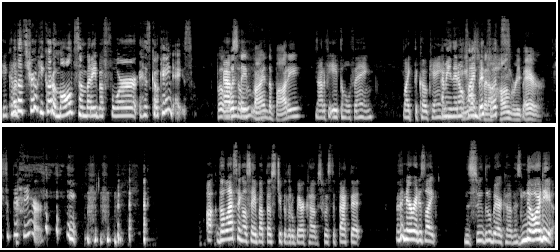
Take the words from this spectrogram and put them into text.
He could well that's true he could have mauled somebody before his cocaine days But wouldn't they find the body? Not if he ate the whole thing, like the cocaine. i mean they don't he find must have a hungry bear. he's a big bear. uh, the last thing I'll say about those stupid little bear cubs was the fact that the narrator's like, the sweet little bear cub has no idea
